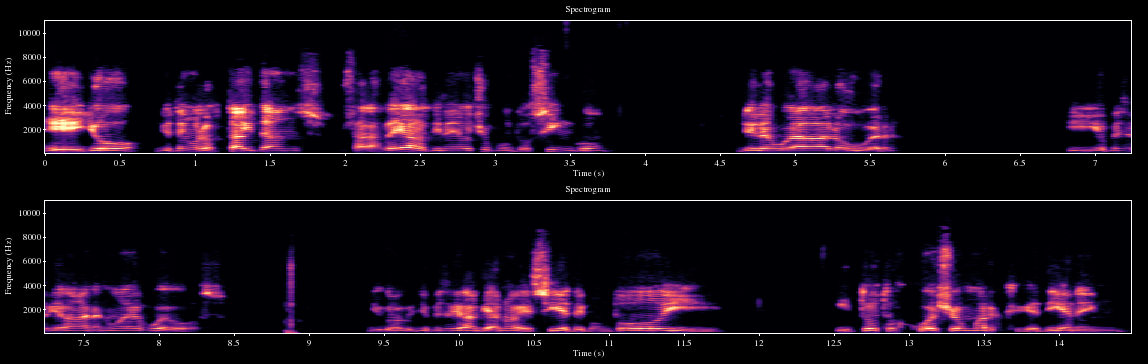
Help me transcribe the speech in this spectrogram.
Eh, yo, yo tengo los Titans, o sea, Las Vegas lo tiene 8.5. Yo les voy a dar al over. Y yo pienso que van a ganar 9 juegos. Yo, creo, yo pienso que van a quedar 9, 7 con todo y, y todos estos question marks que tienen.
